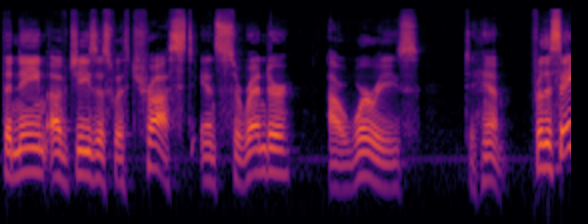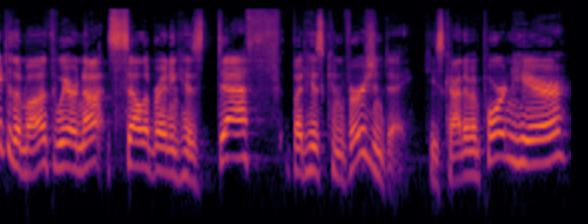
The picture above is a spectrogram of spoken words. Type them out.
the name of Jesus with trust and surrender our worries to him. For the saint of the month, we are not celebrating his death, but his conversion day. He's kind of important here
